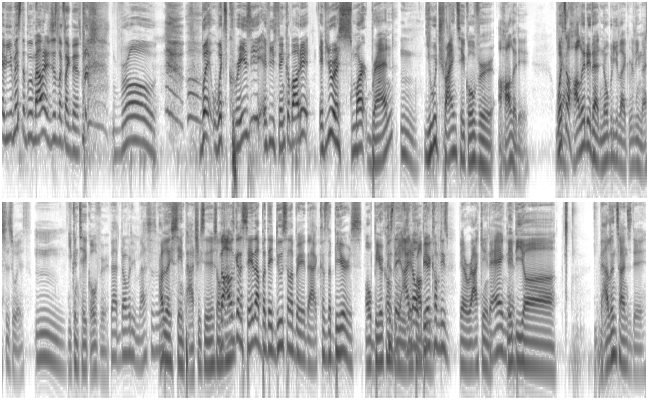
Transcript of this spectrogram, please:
if you miss the Blue Mountain, it just looks like this. Bro. But what's crazy, if you think about it, if you're a smart brand, you would try and take over a holiday. What's Yeah. a holiday that nobody like really messes with? You can take over. that nobody messes with. Probably like St. Patrick's Day or something. no. I was gonna say that, but they do celebrate that because the beers. Oh, beer Because companies. they, I know beer companies. They're racking. banging. Maybe uh, Valentine's Day.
